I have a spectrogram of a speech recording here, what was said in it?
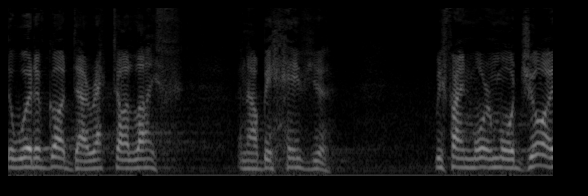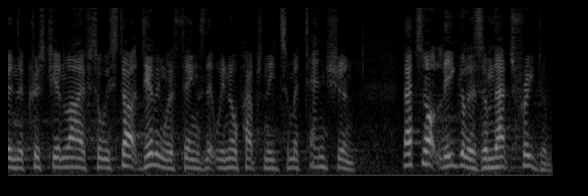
the Word of God direct our life and our behavior. We find more and more joy in the Christian life, so we start dealing with things that we know perhaps need some attention. That's not legalism, that's freedom.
